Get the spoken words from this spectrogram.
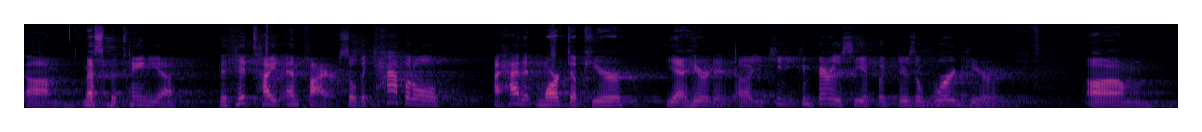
um, Mesopotamia, the Hittite Empire. So the capital, I had it marked up here. Yeah, here it is. Uh, you, can, you can barely see it, but there's a word here. Um,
